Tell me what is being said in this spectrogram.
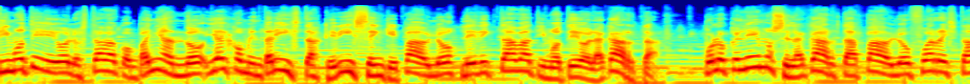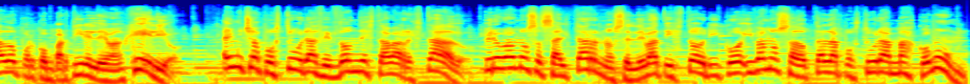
Timoteo lo estaba acompañando y hay comentaristas que dicen que Pablo le dictaba a Timoteo la carta. Por lo que leemos en la carta, Pablo fue arrestado por compartir el Evangelio. Hay muchas posturas de dónde estaba arrestado, pero vamos a saltarnos el debate histórico y vamos a adoptar la postura más común,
